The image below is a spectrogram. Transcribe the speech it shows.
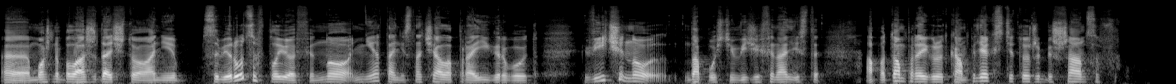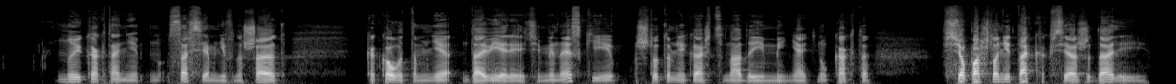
э, можно было ожидать, что они соберутся в плей-оффе, но нет, они сначала проигрывают Vici, ну, допустим, Vici-финалисты, а потом проигрывают Complexity тоже без шансов. Ну и как-то они ну, совсем не внушают какого-то мне доверия эти Mineski, и что-то, мне кажется, надо им менять. Ну, как-то все пошло не так, как все ожидали, и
